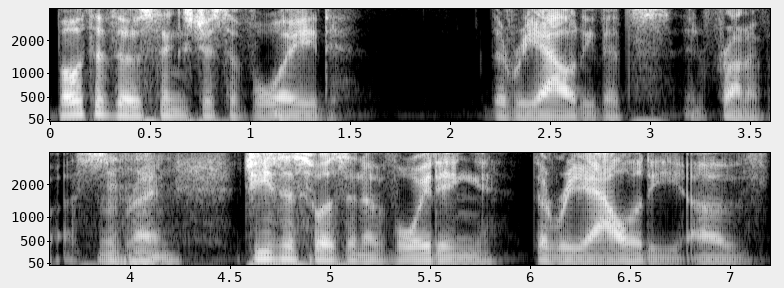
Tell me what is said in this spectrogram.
Both of those things just avoid the reality that's in front of us, mm-hmm. right? Jesus wasn't avoiding the reality of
